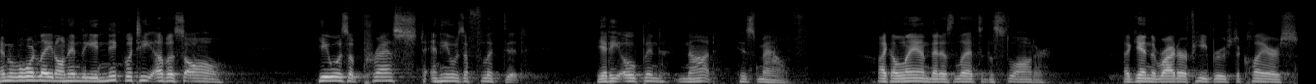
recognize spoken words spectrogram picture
and the Lord laid on him the iniquity of us all. He was oppressed and he was afflicted, yet he opened not his mouth, like a lamb that is led to the slaughter. Again, the writer of Hebrews declares,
